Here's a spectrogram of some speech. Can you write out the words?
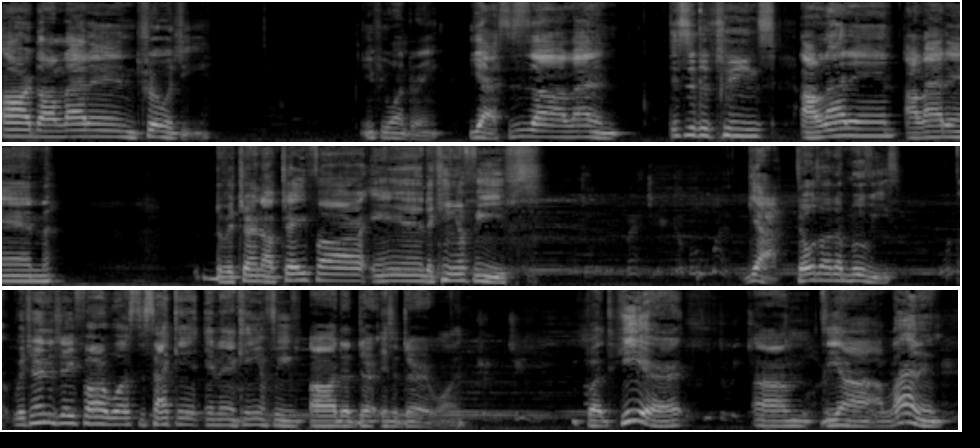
are the Aladdin trilogy. If you're wondering. Yes, this is uh, Aladdin. This is between Aladdin, Aladdin, The Return of Jafar, and The King of Thieves. Yeah, those are the movies. Return to Jafar was the second, and then King of Thieves uh, the third, is the third one. But here, um, the uh, Aladdin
